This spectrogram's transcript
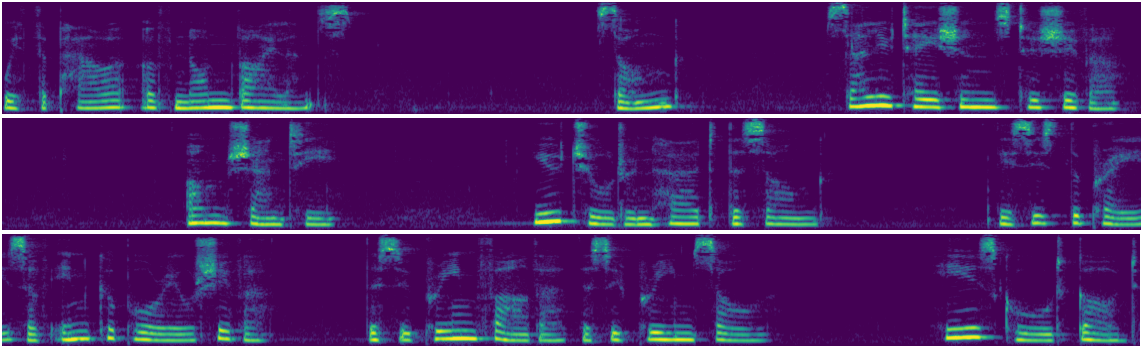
with the power of non-violence. Song Salutations to Shiva. Om Shanti. You children heard the song. This is the praise of incorporeal Shiva, the Supreme Father, the Supreme Soul. He is called God.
